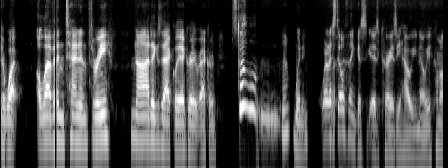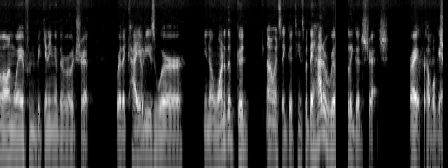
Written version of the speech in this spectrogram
they're what 11, 10, and three. Not exactly a great record. Still mm, winning what I still think is is crazy how you know we've come a long way from the beginning of the road trip, where the Coyotes were, you know, one of the good, not want to say good teams, but they had a really, really good stretch, right, for a couple games.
